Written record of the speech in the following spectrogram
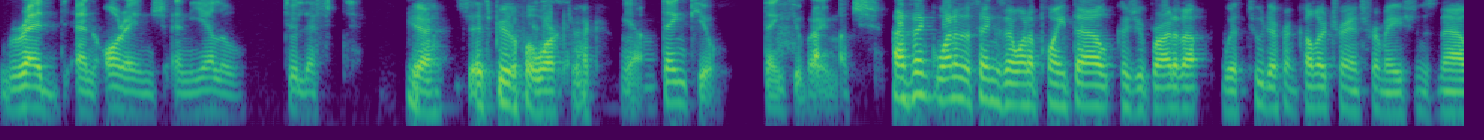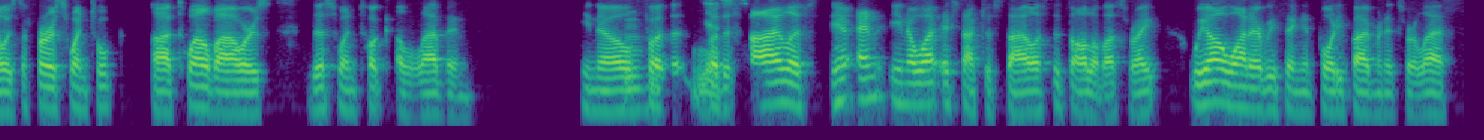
red and orange and yellow to lift Yeah. It's, beautiful Yes. work, Jack. yeah thank you thank you very much I think one of the things I want to point out, because you brought it up with two different color transformations now, is the first one took uh, 12 hours. This one took 11. You know, Mhm. for the for the stylist, yeah, and you know what? It's not just stylists; it's all of us, right? We all want everything in 45 minutes or less.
